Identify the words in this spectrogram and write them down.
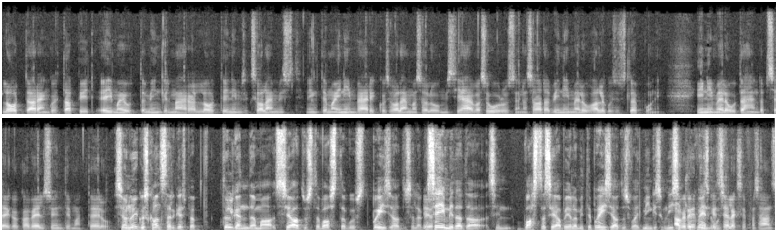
loote arenguetapid ei mõjuta mingil määral loote inimeseks olemist ning tema inimväärikuse olemasolu, mis jääva suurusena saadab inimelu algusest lõpuni. inimelu tähendab seega ka veel sündimata elu. see on õiguskantsler, kes peab tõlgendama seaduste vastavust põhiseadusele, aga Just. see, mida ta siin vasta seab, ei ole mitte põhiseadus, vaid mingisugune isiklik veendumus. selleks, et ma saan,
